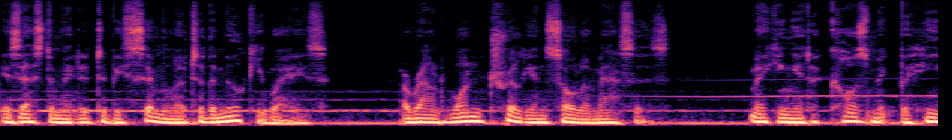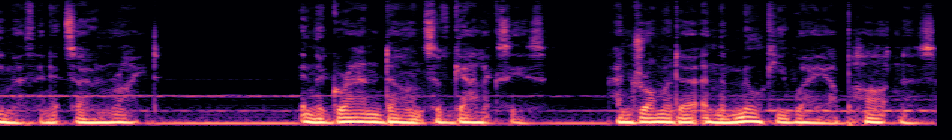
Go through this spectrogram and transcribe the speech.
is estimated to be similar to the Milky Way's, around 1 trillion solar masses, making it a cosmic behemoth in its own right. In the grand dance of galaxies, Andromeda and the Milky Way are partners,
